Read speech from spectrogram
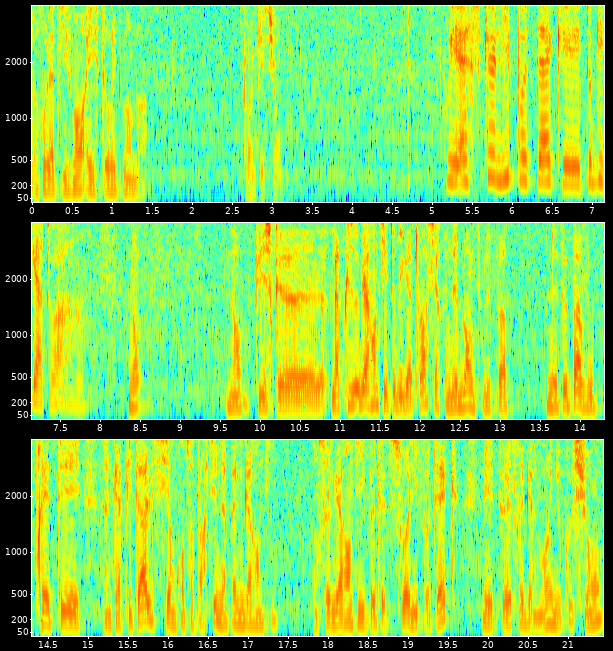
relativement et historiquement bas. Grande question. Oui, est-ce que l'hypothèque est obligatoire? Non. Non, puisque la prise de garantie est obligatoire, c'est-à-dire qu'une banque ne peut, pas, ne peut pas vous prêter un capital si en contrepartie elle n'a pas une garantie. Donc cette garantie peut être soit l'hypothèque, mais elle peut être également une caution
